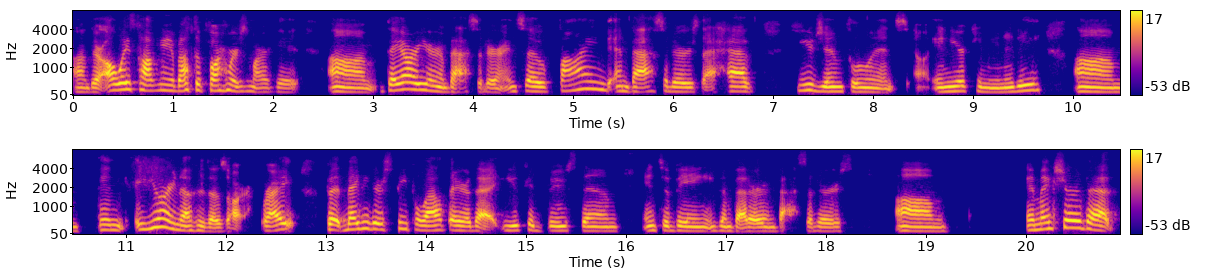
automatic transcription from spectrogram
Um, they're always talking about the farmers market. Um, they are your ambassador. And so find ambassadors that have huge influence uh, in your community. Um, and you already know who those are, right? But maybe there's people out there that you could boost them into being even better ambassadors. Um, and make sure that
